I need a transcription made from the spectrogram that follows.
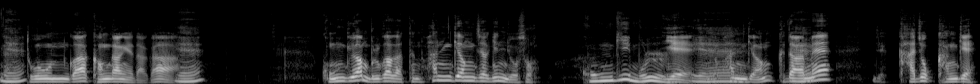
네. 돈과 건강에다가 예. 공기와 물과 같은 환경적인 요소. 공기, 물. 예. 예. 환경. 그 다음에 예. 이제 가족 관계,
